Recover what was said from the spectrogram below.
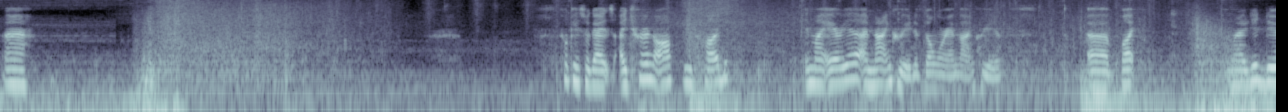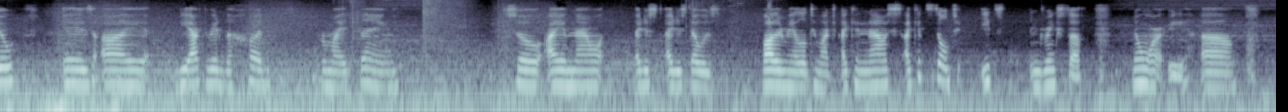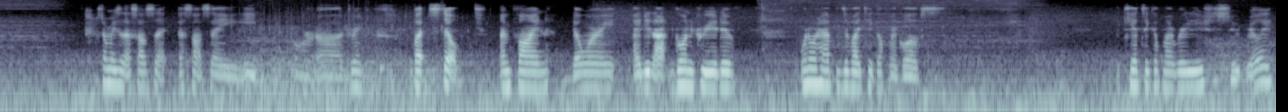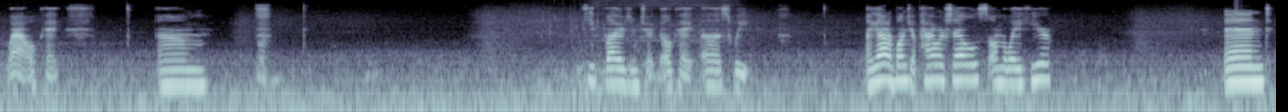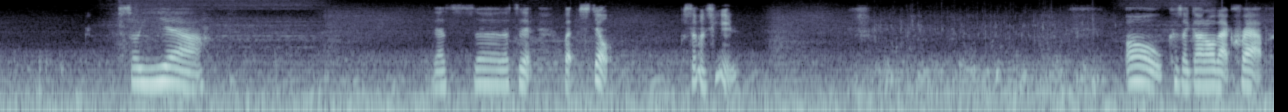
Uh. Okay, so guys, I turned off the HUD in my area. I'm not in creative. Don't worry, I'm not in creative. Uh, but what I did do is I deactivated the HUD for my thing. So I am now. I just, I just that was bothering me a little too much. I can now, I could still eat and drink stuff. Don't worry. Uh, for some reason that's not that's not saying eat or uh, drink, but still, I'm fine. Don't worry. I did not go into creative. Wonder what happens if I take off my gloves. I can't take off my radiation suit, really? Wow, okay. Um... Keep fires in check. Okay, uh, sweet. I got a bunch of power cells on the way here. And... So, yeah. That's, uh, that's it. But still, 17? Oh, because I got all that crap.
